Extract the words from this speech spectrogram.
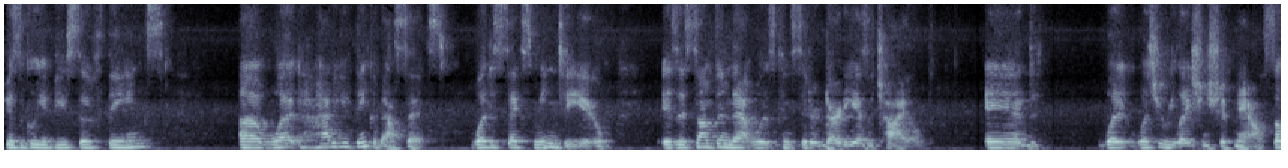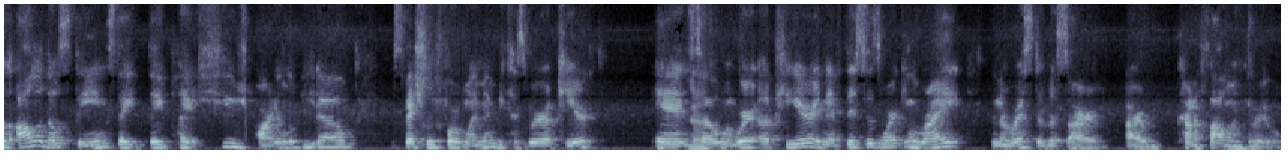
physically abusive things? Uh, what? How do you think about sex? What does sex mean to you? Is it something that was considered dirty as a child? And what what's your relationship now? So all of those things they they play a huge part in libido, especially for women because we're up here. And yeah. so when we're up here, and if this is working right, then the rest of us are are kind of following through.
